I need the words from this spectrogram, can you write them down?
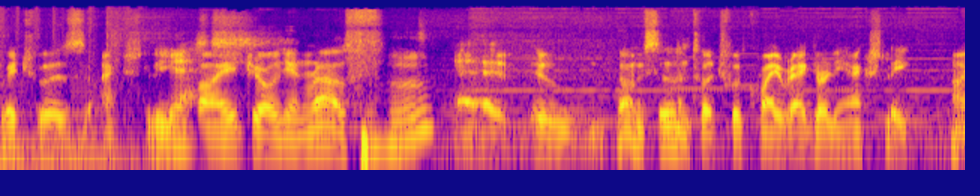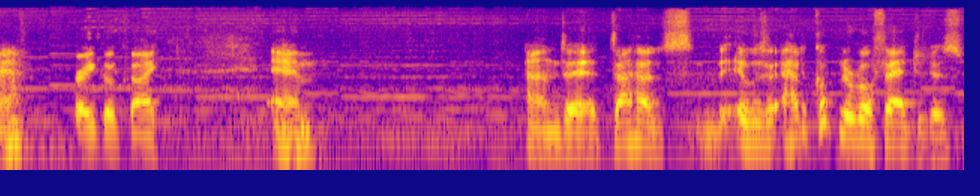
which was actually yes. by Julian Ralph, mm-hmm. uh, who I'm still in touch with quite regularly. Actually, oh yeah, very good guy. Um, mm-hmm. And uh, that has it was it had a couple of rough edges,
